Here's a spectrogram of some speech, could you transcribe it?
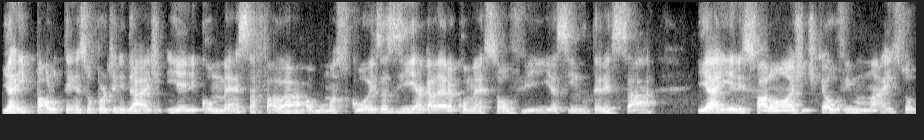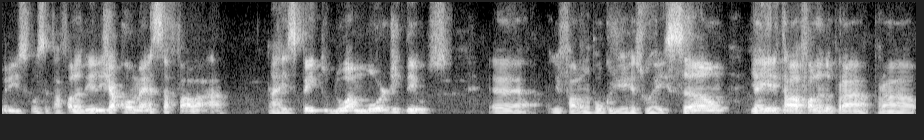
E aí Paulo tem essa oportunidade e ele começa a falar algumas coisas e a galera começa a ouvir, a se interessar, e aí eles falam: a gente quer ouvir mais sobre isso que você está falando. E ele já começa a falar a respeito do amor de Deus. É, ele fala um pouco de ressurreição, e aí ele estava falando para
